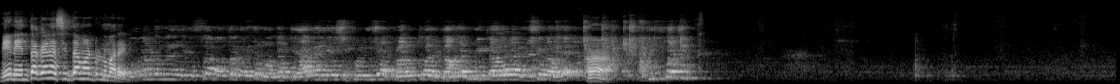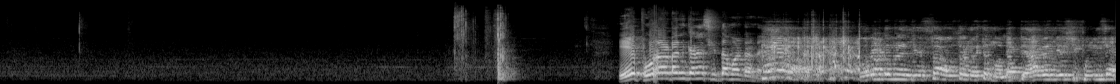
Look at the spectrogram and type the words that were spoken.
నేను ఎంతకైనా సిద్ధం అంటున్నా మరి పోరాటం మనం చేస్తే అవసరమైతే మళ్ళా త్యాగం చేసి పోలీసు ఆ ప్రభుత్వాన్ని కాళ్ళ మీ కాళ్ళగా తీసుకురావాలి ఆ. తీసుకొచ్చి ఏ పోరాటానికైనా సిద్ధం అంటాను పోరాటం మనం చేస్తే అవసరమైతే మళ్ళా త్యాగం చేసి పోలీసు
